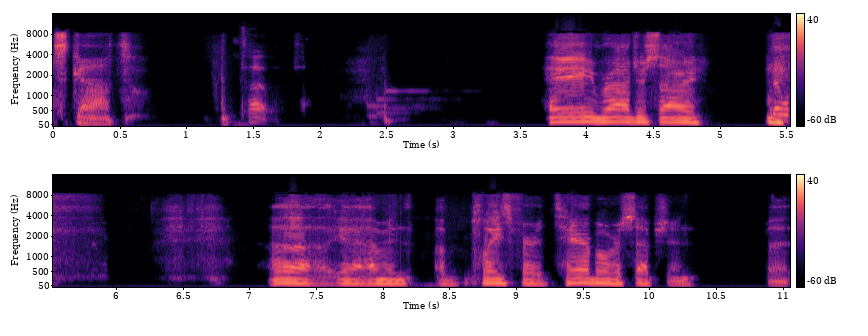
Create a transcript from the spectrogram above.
Scott. Tyler. Hey, Roger. Sorry. No. uh, yeah, I'm in a place for a terrible reception, but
